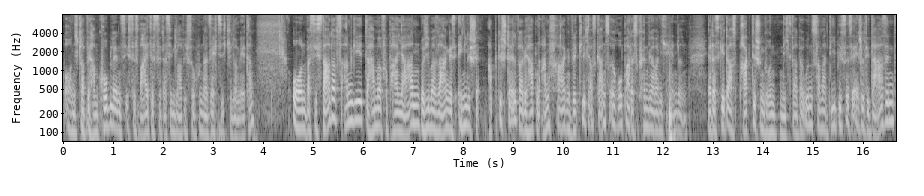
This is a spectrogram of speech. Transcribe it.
Und ich glaube, wir haben Koblenz ist das weiteste, das sind, glaube ich, so 160 Kilometer. Und was die Startups angeht, da haben wir vor ein paar Jahren, muss ich mal sagen, das Englische abgestellt, weil wir hatten Anfragen wirklich aus ganz Europa das können wir aber nicht handeln. Ja, das geht aus praktischen Gründen nicht, weil bei uns, sagen wir, die Business Angel, die da sind,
